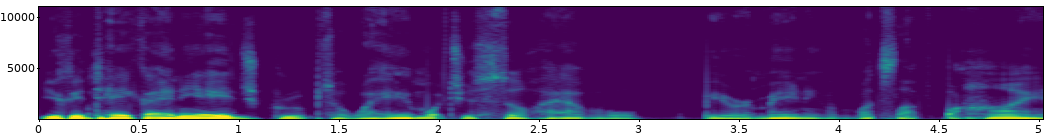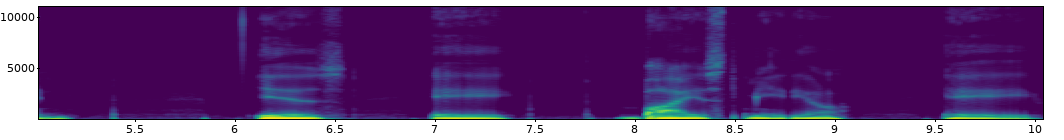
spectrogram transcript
you can take any age groups away, and what you still have will be remaining of what's left behind is a biased media, a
